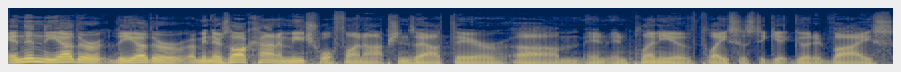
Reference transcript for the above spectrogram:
And then the other, the other, I mean, there's all kind of mutual fund options out there, um, and, and plenty of places to get good advice.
